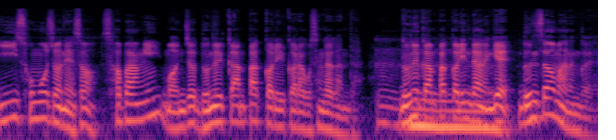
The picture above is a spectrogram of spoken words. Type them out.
이 소모전에서 서방이 먼저 눈을 깜빡거릴 거라고 생각한다. 음. 눈을 깜빡거린다는 게 눈싸움 하는 거예요.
